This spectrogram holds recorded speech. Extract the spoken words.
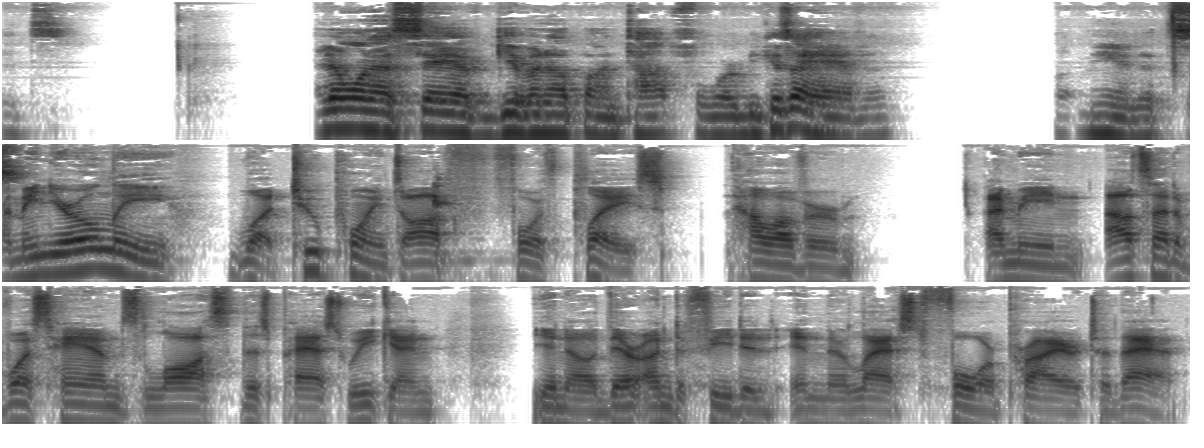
It's. I don't want to say I've given up on top four because I haven't. But man, it's. I mean, you're only what two points off fourth place. However, I mean, outside of West Ham's loss this past weekend, you know they're undefeated in their last four prior to that.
